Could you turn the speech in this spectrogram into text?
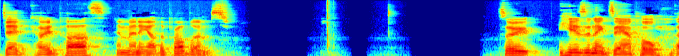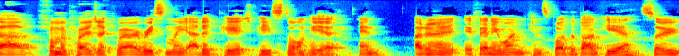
dead code paths, and many other problems. So here's an example uh, from a project where I recently added PHP Storm here. And I don't know if anyone can spot the bug here. So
